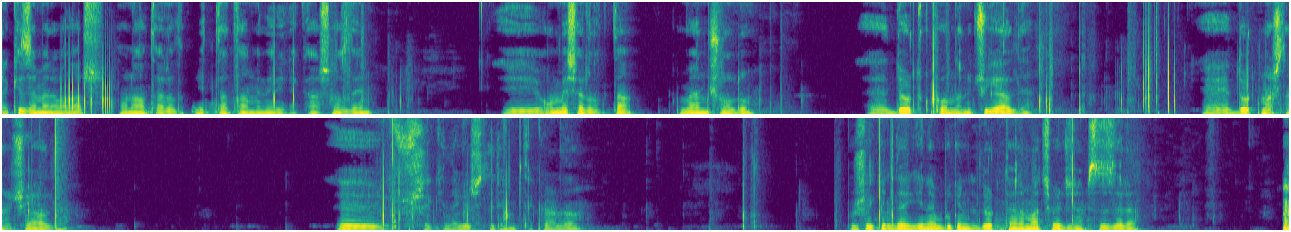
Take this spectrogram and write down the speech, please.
Herkese merhabalar. 16 Aralık iddia tahminleriyle karşınızdayım. Ee, 15 Aralık'ta vermiş olduğum e, 4 kupondan 3'ü geldi. E, 4 maçtan 3'ü geldi. E, şu şekilde göstereyim tekrardan. Bu şekilde yine bugün de 4 tane maç vereceğim sizlere.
